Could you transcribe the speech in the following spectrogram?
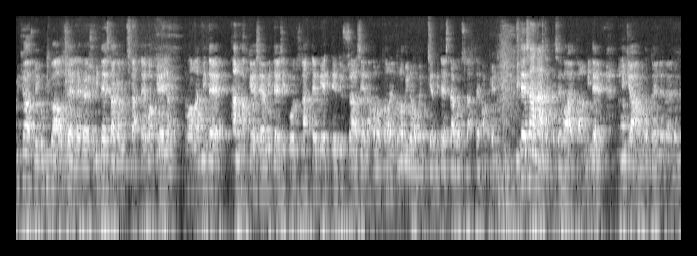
mikä olisi niin hyvä oteen leveys ja miten sitä kannattaa lähteä hakemaan ja tavallaan, että miten hän hakee sen ja miten sitten voitaisiin lähteä miettimään, että jos sä siellä haluat harjoitella vinovenkkiä, että miten sitä voitaisiin lähteä hakemaan. Miten sä näet, että se haetaan? Miten, mikä on oteen leveyden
